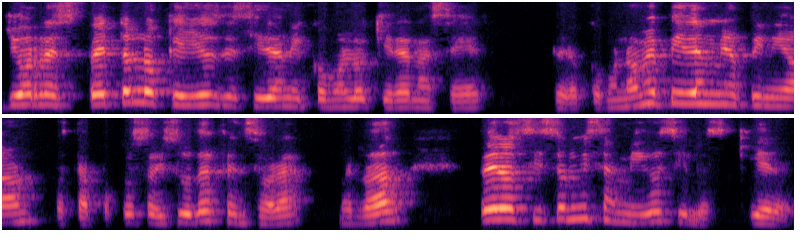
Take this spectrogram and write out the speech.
yo respeto lo que ellos decidan y cómo lo quieran hacer, pero como no me piden mi opinión, pues tampoco soy su defensora, ¿verdad? Pero sí son mis amigos y los quiero,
